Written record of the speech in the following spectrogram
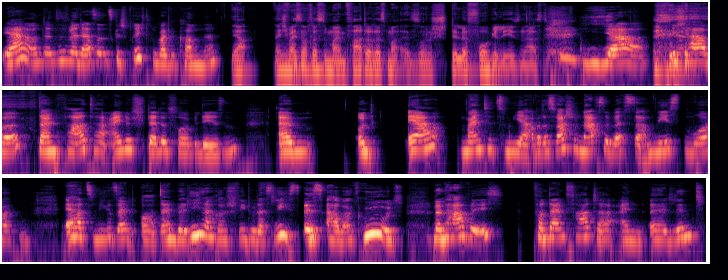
Ja, und dann sind wir da so ins Gespräch drüber gekommen, ne? Ja, Ich weiß noch, dass du meinem Vater das mal so eine Stelle vorgelesen hast. Ja, ich habe deinem Vater eine Stelle vorgelesen. Ähm, und er meinte zu mir, aber das war schon nach Silvester am nächsten Morgen. Er hat zu mir gesagt, oh, dein Berlinerisch, wie du das liest, ist aber gut. Und dann habe ich von deinem Vater ein äh, Lind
